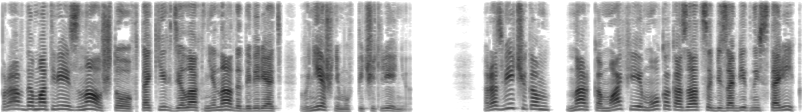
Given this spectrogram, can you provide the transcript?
Правда, Матвей знал, что в таких делах не надо доверять внешнему впечатлению. Разведчиком наркомафии мог оказаться безобидный старик,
